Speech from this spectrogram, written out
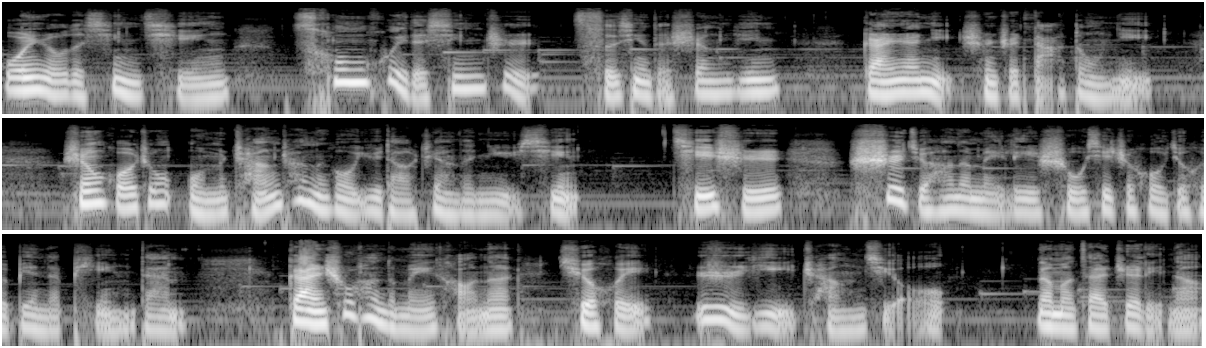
温柔的性情、聪慧的心智、磁性的声音，感染你，甚至打动你。生活中，我们常常能够遇到这样的女性。其实，视觉上的美丽熟悉之后就会变得平淡，感受上的美好呢却会日益长久。那么在这里呢，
